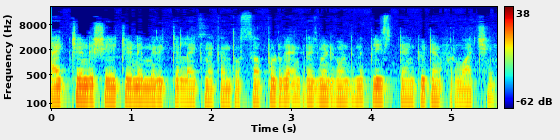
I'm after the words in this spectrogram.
లైక్ చేయండి షేర్ చేయండి. మీరు ఇచ్చే లైక్ నాకు ఎంతో సపోర్ట్గా ఎంకరేజ్మెంట్గా ఉంటుంది. Please thank you thank for watching.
